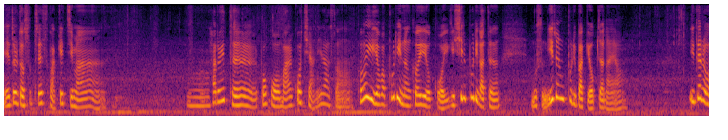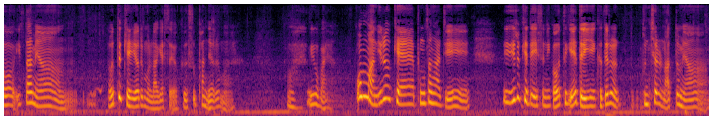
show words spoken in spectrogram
애들도 스트레스 받겠지만 음, 하루 이틀 보고 말 꽃이 아니라서 거의 여봐 뿌리는 거의 없고 이게 실뿌리 같은 무슨 이런 뿌리밖에 없잖아요. 이대로 있다면 어떻게 여름을 나겠어요 그 습한 여름을? 와, 이거 봐요. 꽃만 이렇게 풍성하지 이렇게 돼 있으니까 어떻게 애들이 그대로 분체를 놔두면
